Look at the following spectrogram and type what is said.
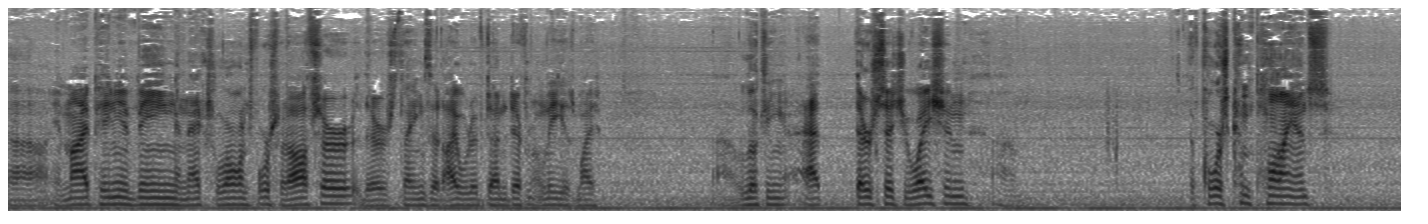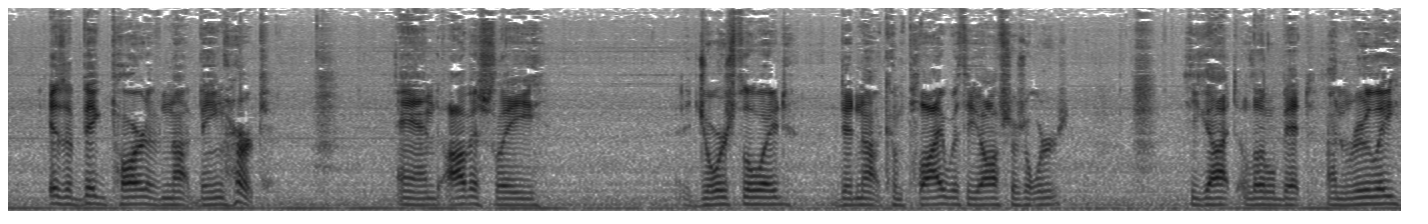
Uh, in my opinion, being an ex law enforcement officer, there's things that I would have done differently as my uh, looking at their situation. Um, of course, compliance is a big part of not being hurt. And obviously, George Floyd did not comply with the officer's orders. He got a little bit unruly.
